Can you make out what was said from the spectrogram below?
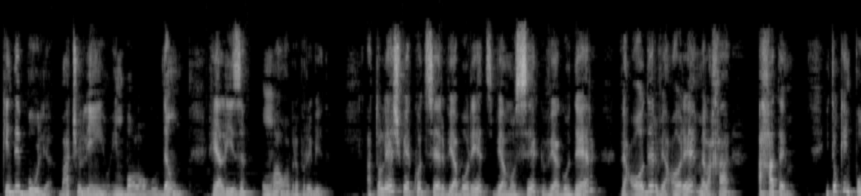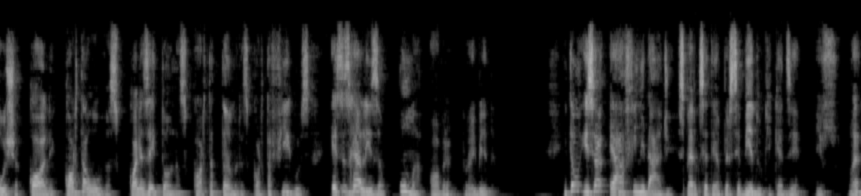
Quem debulha, bate o linho, embola algodão, realiza uma obra proibida. Atolesh Veakotzer Veaboretz Veamosek Veagoder Veaoder Veaore Melachah ahatem. Então quem puxa, colhe, corta uvas, colhe azeitonas, corta tâmaras, corta figos, esses realizam uma obra proibida. Então isso é a afinidade. Espero que você tenha percebido o que quer dizer isso. Não é?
